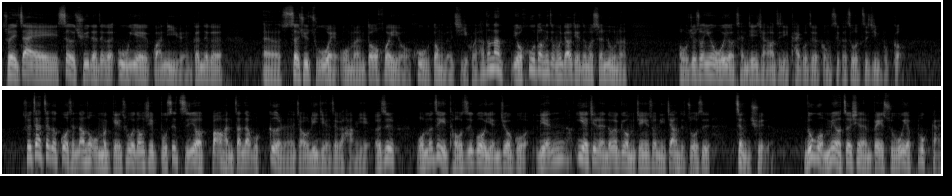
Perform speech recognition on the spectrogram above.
所以在社区的这个物业管理员跟这个呃社区主委，我们都会有互动的机会。他说：“那有互动，你怎么了解这么深入呢？”我就说：“因为我有曾经想要自己开过这个公司，可是我资金不够。”所以在这个过程当中，我们给出的东西不是只有包含站在我个人的角度理解的这个行业，而是我们自己投资过、研究过，连业界人都会给我们建议说，你这样子做是正确的。如果没有这些人背书，我也不敢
